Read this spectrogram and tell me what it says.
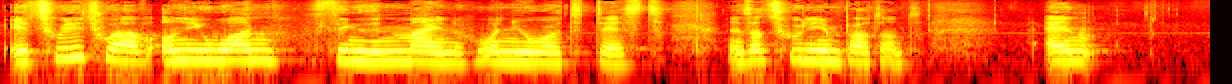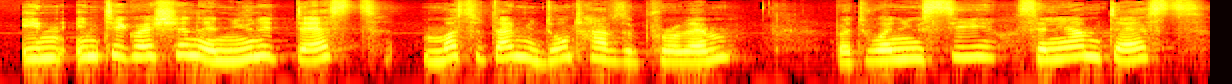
it's really to have only one thing in mind when you write a test. And that's really important. And in integration and unit tests, most of the time you don't have the problem. But when you see Selenium tests,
